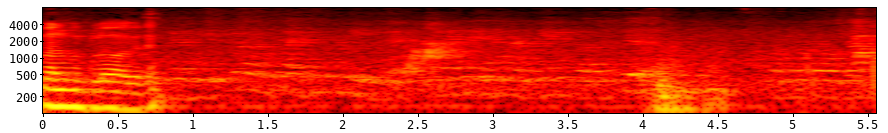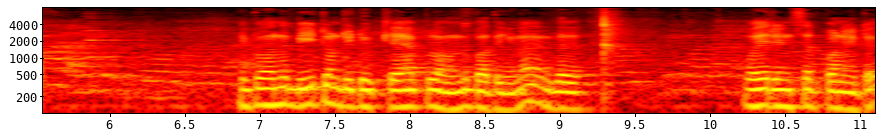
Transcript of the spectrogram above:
பல்பு க்ளோ ஆகுது. இப்போ வந்து பி டுவெண்ட்டி டூ கேப்பில் வந்து பார்த்தீங்கன்னா இந்த ஒயர் இன்சர்ட் பண்ணிவிட்டு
